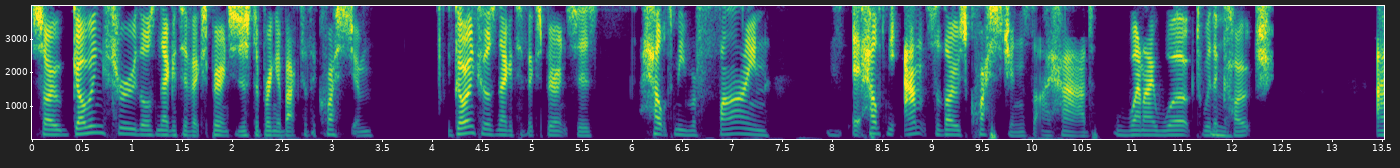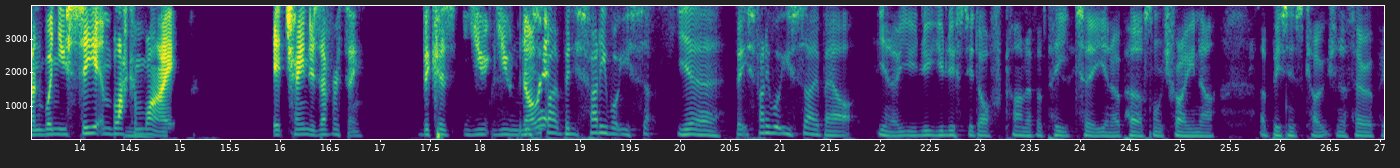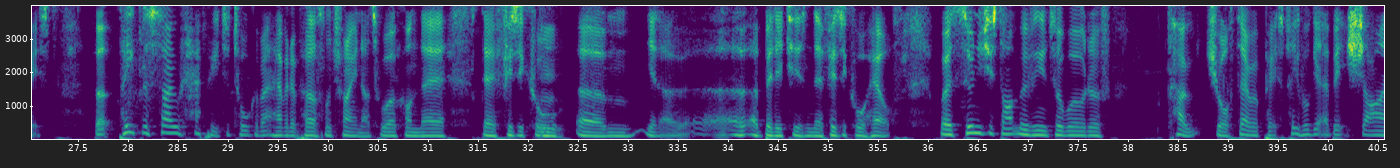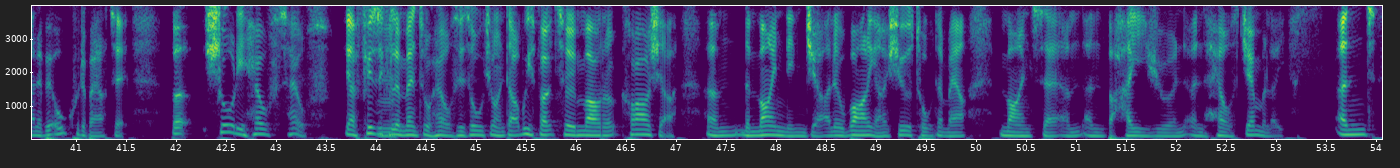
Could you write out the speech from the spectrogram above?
so going through those negative experiences, just to bring it back to the question, going through those negative experiences helped me refine. It helped me answer those questions that I had when I worked with mm. a coach. And when you see it in black mm. and white, it changes everything because you you know but it. Funny, but it's funny what you say. Yeah, but it's funny what you say about you know, you you listed off kind of a PT, you know, a personal trainer, a business coach, and a therapist. But people are so happy to talk about having a personal trainer to work on their their physical, mm. um, you know, uh, abilities and their physical health. Whereas as soon as you start moving into a world of coach or therapist, people get a bit shy and a bit awkward about it. But surely health's health. Yeah, physical mm. and mental health is all joined up. We spoke to Mahrukh Khwaja, um, the Mind Ninja, a little while ago. She was talking about mindset and, and behaviour and, and health generally. And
